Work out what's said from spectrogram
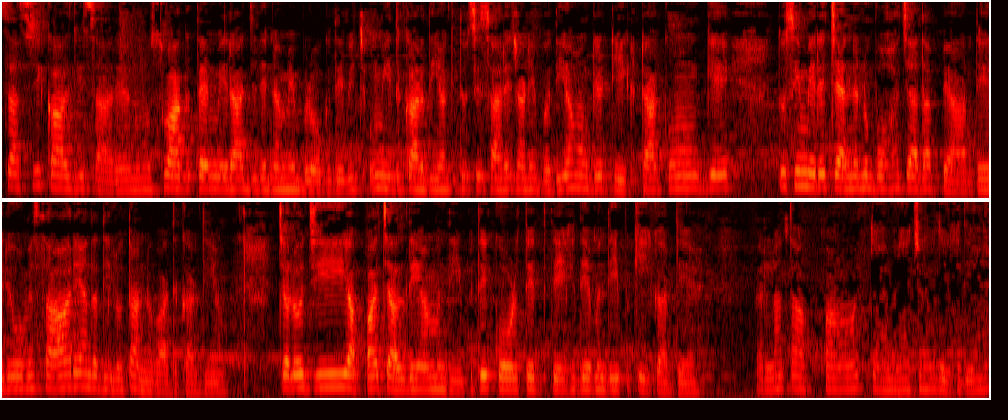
ਸਤਿ ਸ਼੍ਰੀ ਅਕਾਲ ਜੀ ਸਾਰਿਆਂ ਨੂੰ। ਸਵਾਗਤ ਹੈ ਮੇਰਾ ਅੱਜ ਦੇ ਨਵੇਂ ਬਲੌਗ ਦੇ ਵਿੱਚ। ਉਮੀਦ ਕਰਦੀ ਹਾਂ ਕਿ ਤੁਸੀਂ ਸਾਰੇ ਜਾਣੇ ਵਧੀਆ ਹੋਵੋਗੇ ਠੀਕ ਠਾਕ ਹੋਵੋਗੇ। ਤੁਸੀਂ ਮੇਰੇ ਚੈਨਲ ਨੂੰ ਬਹੁਤ ਜ਼ਿਆਦਾ ਪਿਆਰ ਦੇ ਰਹੇ ਹੋ। ਮੈਂ ਸਾਰਿਆਂ ਦਾ ਦਿਲੋਂ ਧੰਨਵਾਦ ਕਰਦੀ ਹਾਂ। ਚਲੋ ਜੀ, ਆਪਾਂ ਚੱਲਦੇ ਹਾਂ ਮਨਦੀਪ ਦੇ ਕੋਲ ਤੇ ਦੇਖਦੇ ਹਾਂ ਮਨਦੀਪ ਕੀ ਕਰਦੇ ਆ ਪਹਿਲਾਂ ਤਾਂ ਆਪਾਂ ਕੈਮਰਾ 'ਚ ਨੂੰ ਦੇਖਦੇ ਹਾਂ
